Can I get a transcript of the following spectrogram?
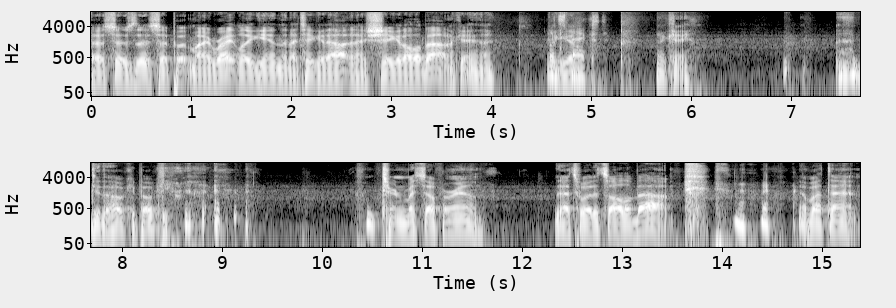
uh, says this. I put my right leg in, then I take it out and I shake it all about. Okay. There What's next? Okay. Do the hokey pokey. Turn myself around. That's what it's all about. How about that?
